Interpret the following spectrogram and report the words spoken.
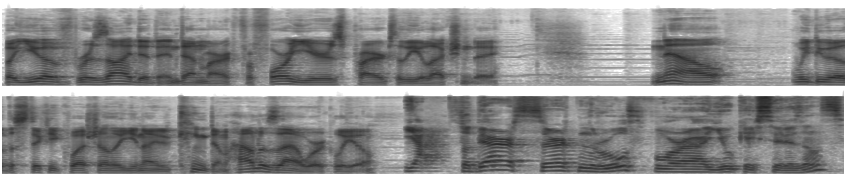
but you have resided in Denmark for four years prior to the election day. Now, we do have the sticky question of the United Kingdom. How does that work, Leo? Yeah, so there are certain rules for uh, UK citizens.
